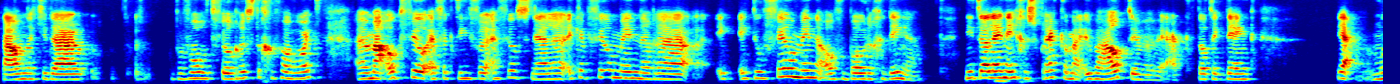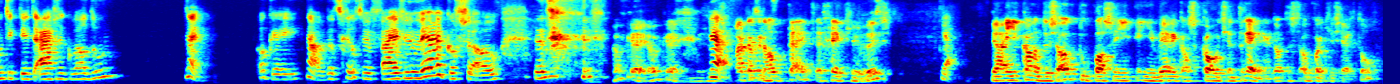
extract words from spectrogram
Nou, omdat je daar bijvoorbeeld veel rustiger van wordt, uh, maar ook veel effectiever en veel sneller. Ik heb veel minder, uh, ik, ik doe veel minder overbodige dingen. Niet alleen in gesprekken, maar überhaupt in mijn werk. Dat ik denk, ja, moet ik dit eigenlijk wel doen? Nee. Oké, okay, nou, dat scheelt weer vijf uur werk of zo. Oké, oké. Okay, Dus ja. ook een hoop tijd en geeft je rust. Ja. Ja, en je kan het dus ook toepassen in je, in je werk als coach en trainer. Dat is ook wat je zegt, toch?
